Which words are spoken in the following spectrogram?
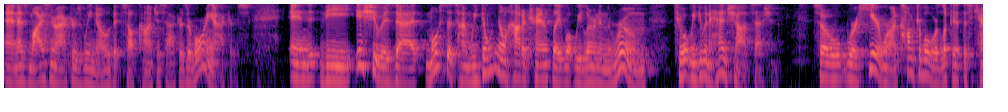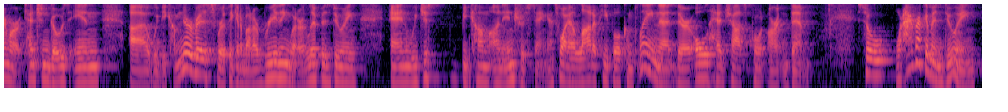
And as Meisner actors, we know that self-conscious actors are boring actors. And the issue is that most of the time we don't know how to translate what we learn in the room to what we do in a headshot session. So we're here, we're uncomfortable, we're looking at this camera, our attention goes in, uh, we become nervous, we're thinking about our breathing, what our lip is doing, and we just become uninteresting. That's why a lot of people complain that their old headshots, quote, aren't them. So what I recommend doing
